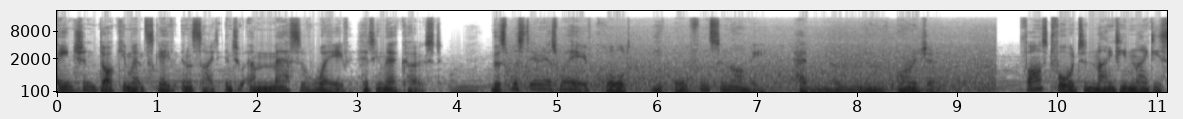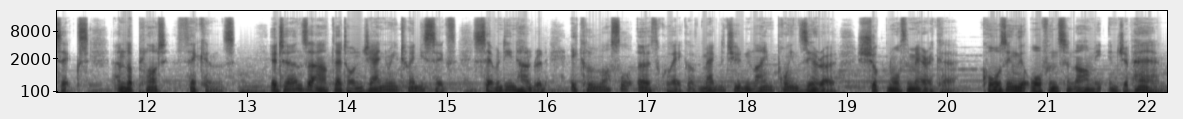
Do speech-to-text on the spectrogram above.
ancient documents gave insight into a massive wave hitting their coast. This mysterious wave, called the Orphan Tsunami, had no known origin. Fast forward to 1996, and the plot thickens. It turns out that on January 26, 1700, a colossal earthquake of magnitude 9.0 shook North America, causing the orphan tsunami in Japan.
